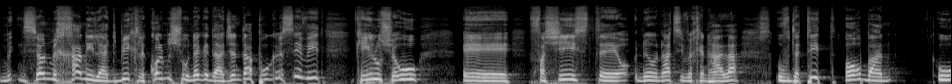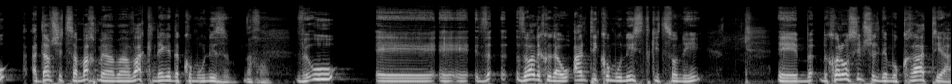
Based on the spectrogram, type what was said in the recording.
ניסיון מכני להדביק לכל מי שהוא נגד האג'נדה הפרוגרסיבית, כאילו שהוא אה, פשיסט, אה, ניאו-נאצי וכן הלאה. עובדתית, אורבן הוא אדם שצמח מהמאבק נגד הקומוניזם. נכון. והוא אה, אה, אה, זו הנקודה, הוא אנטי-קומוניסט קיצוני. בכל הנושאים של דמוקרטיה,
